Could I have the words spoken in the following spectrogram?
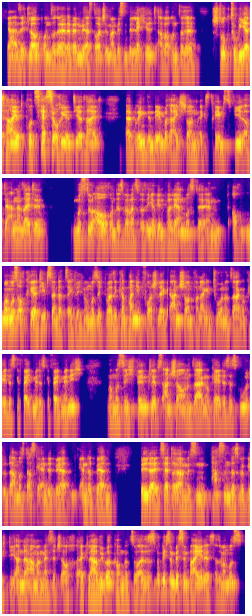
Ja, also ich glaube, unsere, da werden wir als Deutsche immer ein bisschen belächelt, aber unsere Strukturiertheit, Prozessorientiertheit äh, bringt in dem Bereich schon extremst viel. Auf der anderen Seite musst du auch, und das war was, was ich auf jeden Fall lernen musste, ähm, auch, man muss auch kreativ sein tatsächlich. Man muss sich quasi Kampagnenvorschläge anschauen von Agenturen und sagen, okay, das gefällt mir, das gefällt mir nicht. Man muss sich Filmclips anschauen und sagen, okay, das ist gut und da muss das geändert werden. Geändert werden. Bilder etc. müssen passen, dass wirklich die Under Armour Message auch äh, klar rüberkommt und so. Also es ist wirklich so ein bisschen beides. Also man muss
